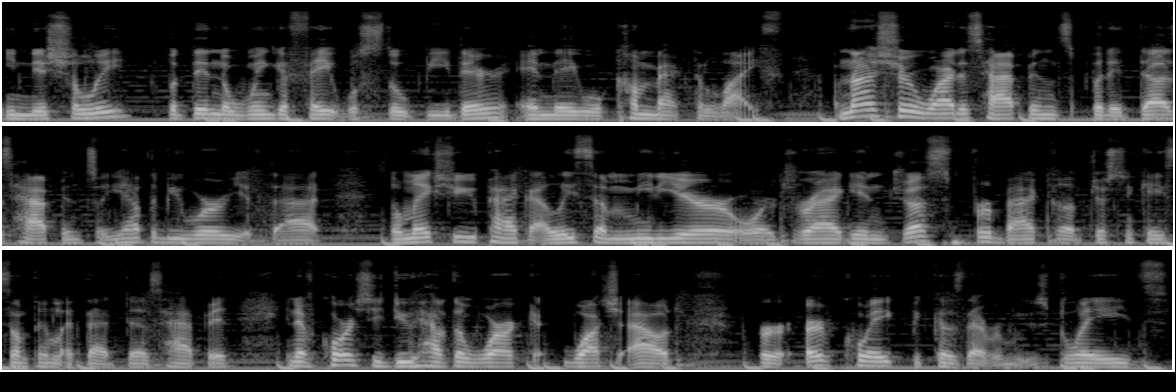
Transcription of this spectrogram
initially, but then the Wing of Fate will still be there and they will come back to life. I'm not sure why this happens, but it does happen, so you have to be wary of that. So make sure you pack at least a Meteor or a Dragon just for backup, just in case something like that does happen. And of course, you do have to work, watch out for Earthquake because that removes blades.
